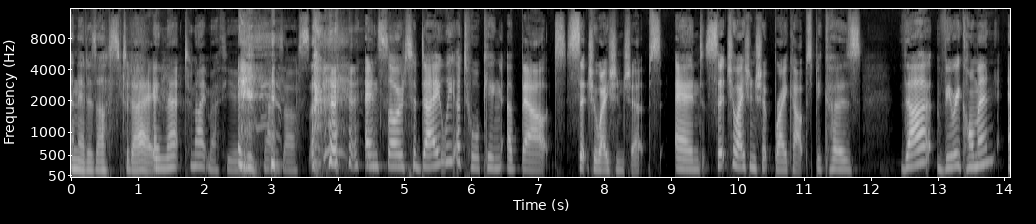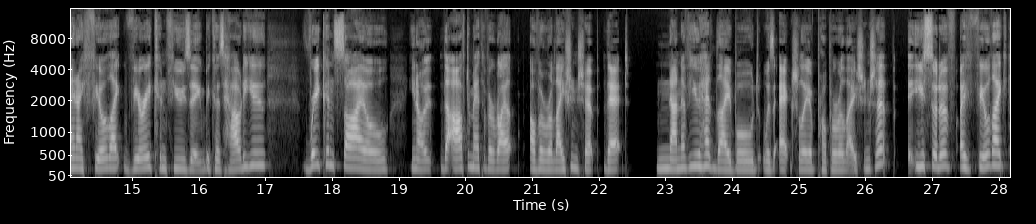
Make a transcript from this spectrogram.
And that is us today. And that tonight, Matthew, that is us. And so today we are talking about situationships and situationship breakups because they're very common and I feel like very confusing because how do you reconcile, you know, the aftermath of a re- of a relationship that none of you had labeled was actually a proper relationship? You sort of I feel like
